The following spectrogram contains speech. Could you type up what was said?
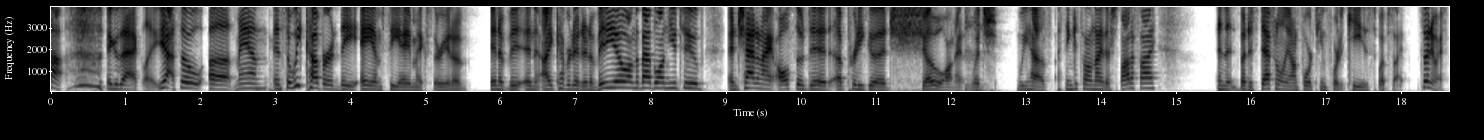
exactly. Yeah. So, uh, man, and so we covered the AMC AMX3 in a in a vi- and I covered it in a video on the Bad Blonde YouTube, and Chad and I also did a pretty good show on it, which we have. I think it's on either Spotify, and then but it's definitely on 1440 Keys website. So, anyways,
